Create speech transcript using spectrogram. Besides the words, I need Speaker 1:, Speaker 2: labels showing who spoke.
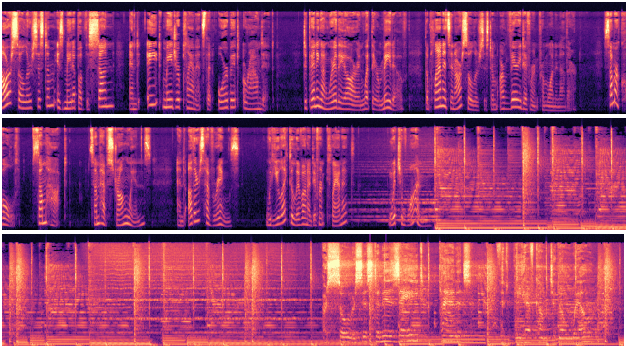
Speaker 1: Our solar system is made up of the Sun and eight major planets that orbit around it. Depending on where they are and what they are made of, the planets in our solar system are very different from one another. Some are cold, some hot, some have strong winds, and others have rings. Would you like to live on a different planet? Which one?
Speaker 2: Solar system is eight planets that we have come to know well.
